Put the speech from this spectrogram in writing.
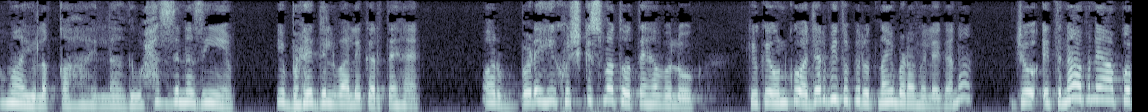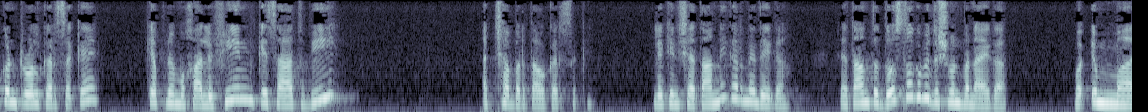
وما ذو حظ نظیم یہ بڑے دل والے کرتے ہیں۔ اور بڑے ہی خوش قسمت ہوتے ہیں وہ لوگ، کیونکہ ان کو اجر بھی تو پھر اتنا ہی بڑا ملے گا نا، جو اتنا اپنے آپ کو کنٹرول کر سکے کہ اپنے مخالفین کے ساتھ بھی اچھا برتاؤ کر سکے۔ لیکن شیطان نہیں کرنے دے گا۔ شیطان تو دوستوں کو بھی دشمن بنائے گا۔ وہ اما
